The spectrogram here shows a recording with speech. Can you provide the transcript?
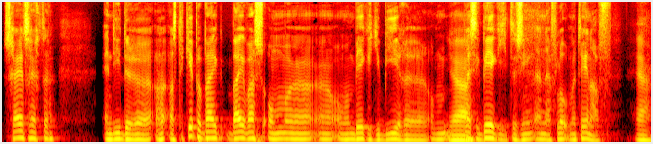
scheidsrechter. En die er eh, als de kippen bij, bij was om, eh, eh, om een bekertje bier, om een Ja. plastic bekertje te zien. En hij floot meteen af. Ja,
